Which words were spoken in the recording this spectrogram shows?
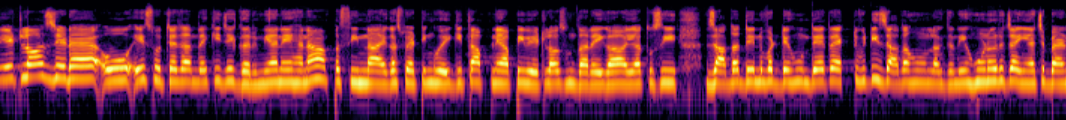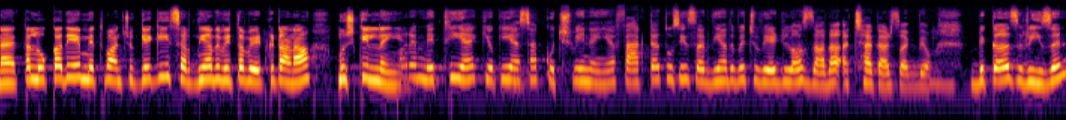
Weight loss ਜਿਹੜਾ ਹੈ ਉਹ ਇਹ ਸੋਚਿਆ ਜਾਂਦਾ ਹੈ ਕਿ ਜੇ ਗਰਮੀਆਂ ਨੇ ਹੈ ਨਾ ਪਸੀਨਾ ਆਏਗਾ ਸਵੈਟਿੰਗ ਹੋਏਗੀ ਤਾਂ ਆਪਣੇ ਆਪ ਹੀ weight loss ਹੁੰਦਾ ਰਹੇਗਾ ਜਾਂ ਤੁਸੀਂ ਜ਼ਿਆਦਾ ਦਿਨ ਵੱਡੇ ਹੁੰਦੇ ਤਾਂ ਐਕਟੀਵਿਟੀ ਜ਼ਿਆਦਾ ਹੋਣ ਲੱਗ ਜਾਂਦੀ ਹੁਣ ਰਜਾਈਆਂ 'ਚ ਬਹਿਣਾ ਹੈ ਤਾਂ ਲੋਕਾਂ ਦੇ ਇਹ ਮਿੱਥ ਬਣ ਚੁੱਕੀ ਹੈ ਕਿ ਸਰਦੀਆਂ ਦੇ ਵਿੱਚ ਤਾਂ weight ਘਟਾਉਣਾ ਮੁਸ਼ਕਿਲ ਨਹੀਂ ਹੈ। ਔਰ ਇਹ ਮਿਥ ਹੀ ਹੈ ਕਿਉਂਕਿ ਐਸਾ ਕੁਝ ਵੀ ਨਹੀਂ ਹੈ। ਫੈਕਟ ਹੈ ਤੁਸੀਂ ਸਰਦੀਆਂ ਦੇ ਵਿੱਚ weight loss ਜ਼ਿਆਦਾ ਅੱਛਾ ਕਰ ਸਕਦੇ ਹੋ। ਬਿਕਾਜ਼ ਰੀਜ਼ਨ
